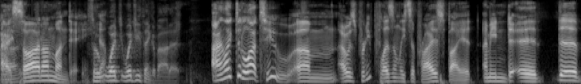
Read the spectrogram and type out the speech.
I Uh, saw it on Monday. So Yeah. what what'd you think about it? I liked it a lot too. Um, I was pretty pleasantly surprised by it. I mean, uh, the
